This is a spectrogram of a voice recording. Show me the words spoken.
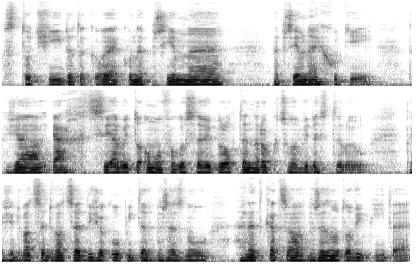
stočí do takové jako nepříjemné, nepříjemné chuti. Takže já, já chci, aby to omofogo se vypilo ten rok, co ho vydestiluju. Takže 2020, když ho koupíte v březnu, hnedka třeba v březnu to vypíte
